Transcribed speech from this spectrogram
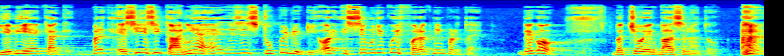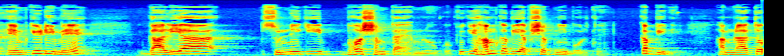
ये भी है, क्या बट ऐसी ऐसी कहानियाँ हैं जिस स्टूपिडिटी और इससे मुझे कोई फ़र्क नहीं पड़ता है। देखो, बच्चों, एक बात सुनाता हूँ। एम में गालियाँ सुनने की बहुत क्षमता है हम लोगों को, क्योंकि हम कभी अपशब्द नहीं बोलते हैं, कभी नहीं। हम ना तो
